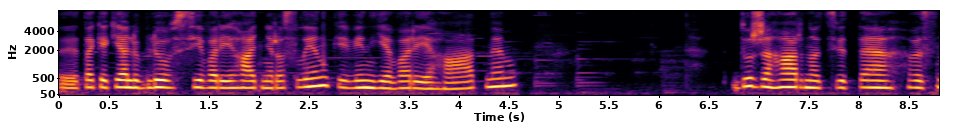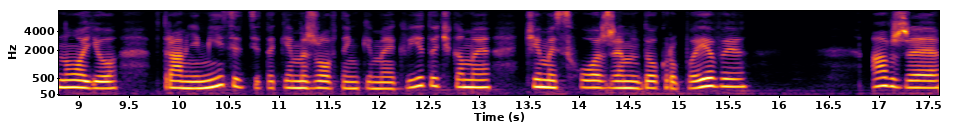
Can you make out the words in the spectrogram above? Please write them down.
Е, Так як я люблю всі варігатні рослинки, він є варігатним. Дуже гарно цвіте весною в травні місяці такими жовтенькими квіточками, чимось схожим до кропиви. А вже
